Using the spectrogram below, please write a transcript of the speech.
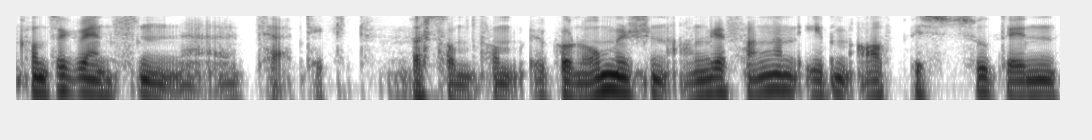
Konsequenzen äh, zeitigt. Was? Vom, vom ökonomischen angefangen, eben auch bis zu den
